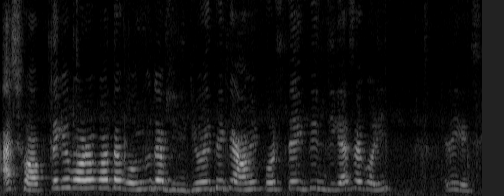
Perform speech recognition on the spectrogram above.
আর সব থেকে বড় কথা, বন্ধুরা, ভিডিও থেকে আমি প্রত্যেক দিন জিজ্ঞাসা করি। ঠিক আছে?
